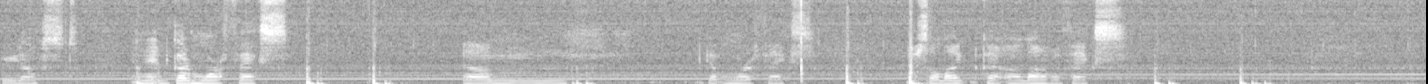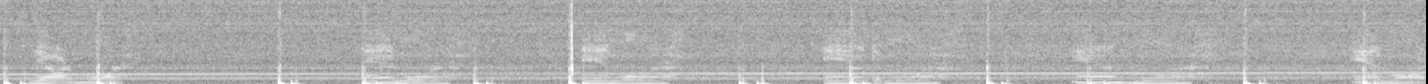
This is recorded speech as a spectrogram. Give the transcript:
gray dust. And it got more effects um, more effects. There's a lot, a lot of effects. There are more. And more. And more. And more. And more. And more.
